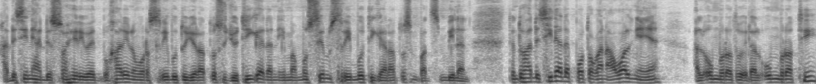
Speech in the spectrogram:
Hadis ini hadis sahih riwayat Bukhari nomor 1773 dan Imam Muslim 1349. Tentu hadis ini ada potongan awalnya ya. Al umratu ilal umrati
